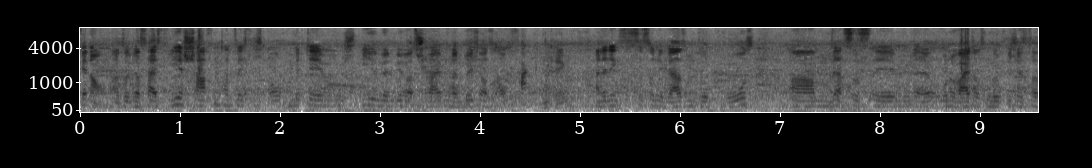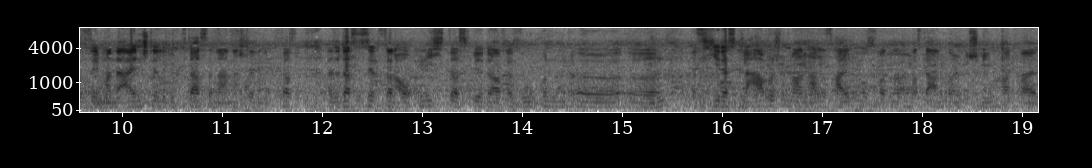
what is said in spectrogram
Genau, also das heißt, wir schaffen tatsächlich auch mit dem Spiel, wenn wir was schreiben, dann durchaus auch Fakten. Okay. Allerdings ist das Universum so groß, ähm, dass es eben äh, ohne weiteres möglich ist, dass es eben an der einen Stelle gibt das, an der anderen Stelle gibt das. Also das ist jetzt dann auch nicht, dass wir da versuchen, äh, äh, dass sich jeder sklavisch immer an alles halten muss, was, was der andere geschrieben hat, weil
